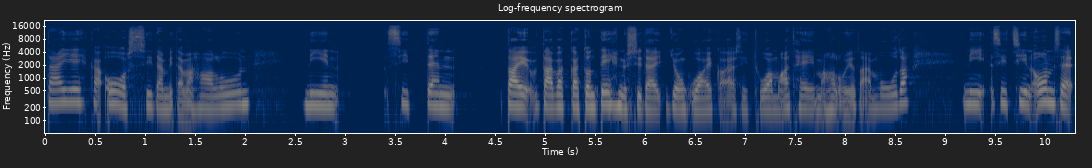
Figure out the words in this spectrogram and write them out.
tämä ei ehkä ole sitä, mitä mä haluan, niin sitten, tai, tai vaikka, että on tehnyt sitä jonkun aikaa ja sitten huomaa, että hei, mä haluan jotain muuta, niin sitten siinä on se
